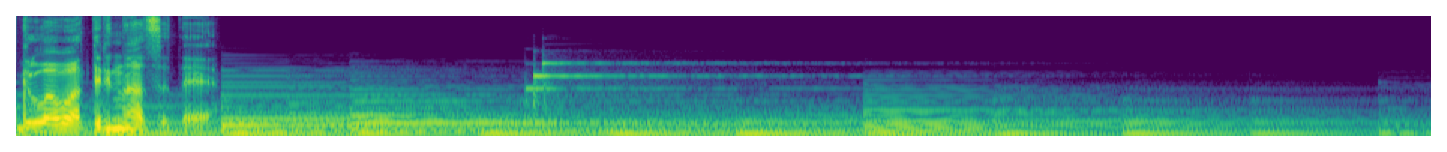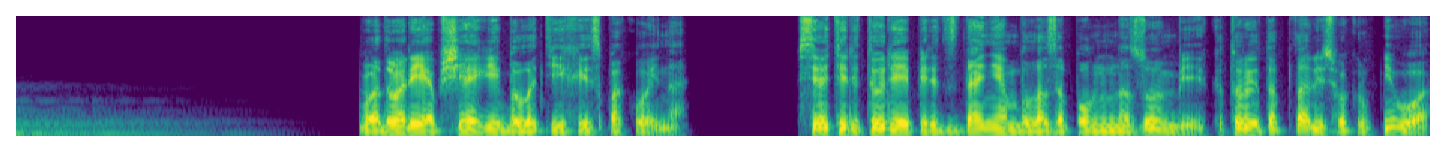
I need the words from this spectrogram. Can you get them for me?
Глава 13. Во дворе общаги было тихо и спокойно. Вся территория перед зданием была заполнена зомби, которые топтались вокруг него,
